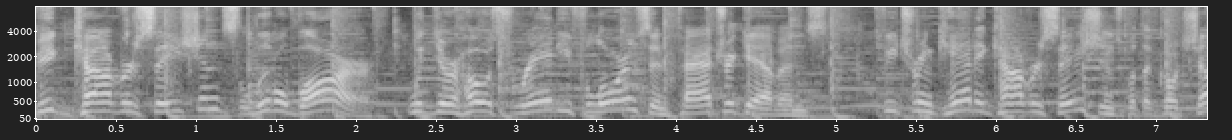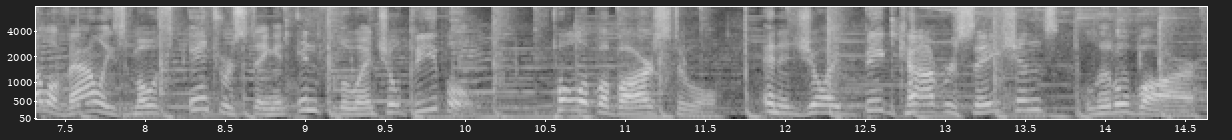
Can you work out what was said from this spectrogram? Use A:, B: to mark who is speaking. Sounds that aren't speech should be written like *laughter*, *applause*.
A: Big Conversations Little Bar with your hosts Randy Florence and Patrick Evans, featuring candid conversations with the Coachella Valley's most interesting and influential people. Pull up a bar stool and enjoy Big Conversations Little Bar.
